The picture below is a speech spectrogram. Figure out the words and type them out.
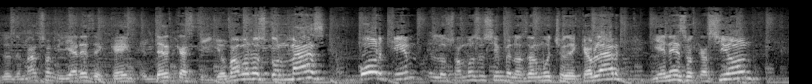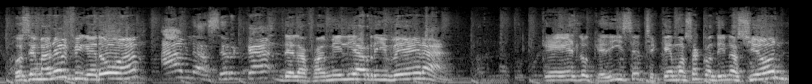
los demás familiares de Kate del Castillo. Vámonos con más porque los famosos siempre nos dan mucho de qué hablar y en esa ocasión José Manuel Figueroa habla acerca de la familia Rivera. ¿Qué es lo que dice? Chequemos a continuación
